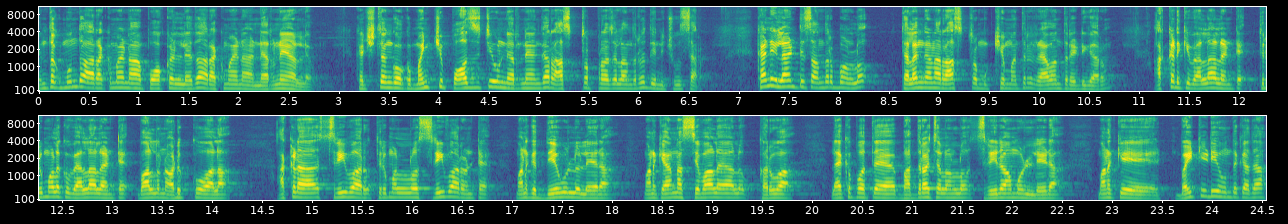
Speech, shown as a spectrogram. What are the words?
ఇంతకుముందు ఆ రకమైన పోకళ్ళు లేదు ఆ రకమైన నిర్ణయాలు లేవు. ఖచ్చితంగా ఒక మంచి పాజిటివ్ నిర్ణయంగా రాష్ట్ర ప్రజలందరూ దీన్ని చూశారు. కానీ ఇలాంటి సందర్భంలో తెలంగాణ రాష్ట్ర ముఖ్యమంత్రి రేవంత్ రెడ్డి గారు అక్కడికి వెళ్ళాలంటే తిరుమలకు వెళ్ళాలంటే వాళ్ళను అడుక్కోవాలా? అక్కడ శ్రీవారు తిరుమలలో శ్రీవారు ఉంటే మనకి దేవుళ్ళు లేరా? మనకేమన్నా శివాలయాలు కరువా? లేకపోతే భద్రాచలంలో శ్రీరాముడు లేడా? మనకి వైటీడీ ఉంది కదా?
